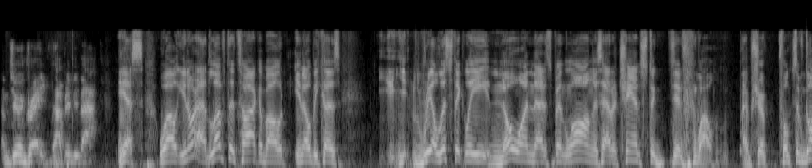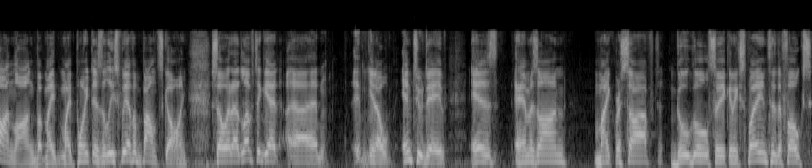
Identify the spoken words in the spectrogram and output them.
I'm doing great. Happy to be back. Yes. Well, you know what I'd love to talk about, you know, because realistically, no one that has been long has had a chance to, to, well, I'm sure folks have gone long, but my, my point is at least we have a bounce going. So what I'd love to get, uh, you know, into, Dave, is Amazon, Microsoft, Google, so you can explain to the folks,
